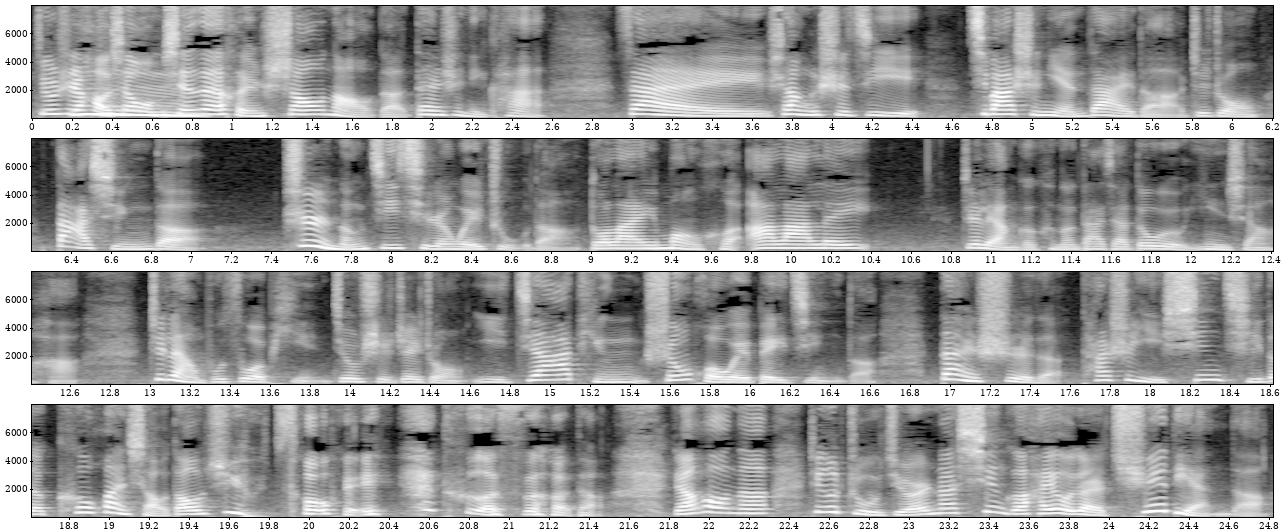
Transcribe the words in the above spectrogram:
就是好像我们现在很烧脑的，但是你看，在上个世纪七八十年代的这种大型的智能机器人为主的哆啦 A 梦和阿拉蕾。这两个可能大家都有印象哈，这两部作品就是这种以家庭生活为背景的，但是的它是以新奇的科幻小道具 作为特色的。然后呢，这个主角呢性格还有点缺点的，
